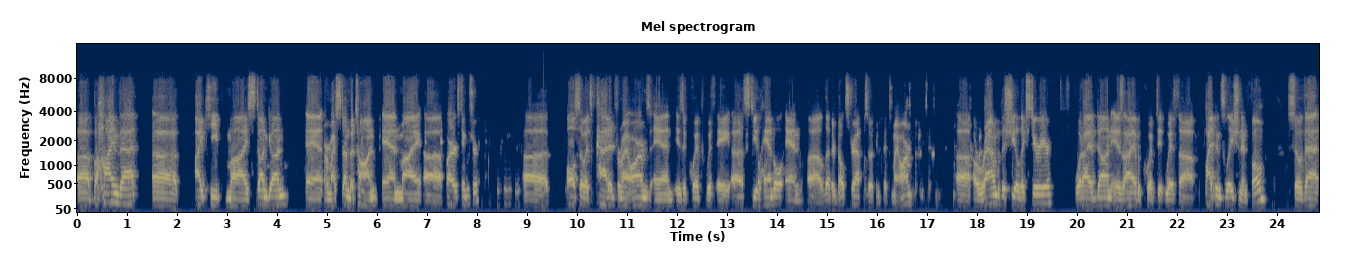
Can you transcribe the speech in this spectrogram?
Uh, behind that, uh, I keep my stun gun and or my stun baton and my uh, fire extinguisher. Uh, also, it's padded for my arms and is equipped with a uh, steel handle and uh, leather belt strap, so it can fit to my arm. uh, around the shield exterior. What I have done is I have equipped it with uh, pipe insulation and foam so that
